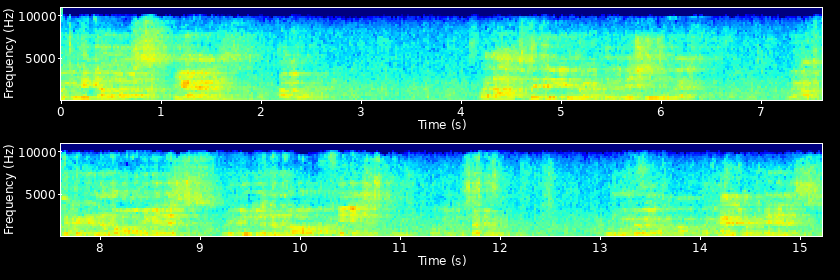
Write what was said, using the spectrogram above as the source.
48 hours clearance of cargo. Well, I have stated in my presentation that we have taken a number of measures reduce the number of agencies to 47, removal of overtime containers,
